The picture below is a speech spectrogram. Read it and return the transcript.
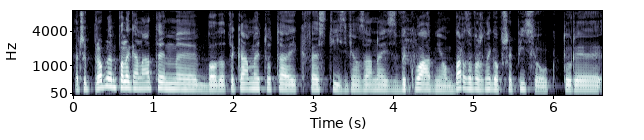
Znaczy problem polega na tym, y, bo dotykamy tutaj kwestii związanej z wykładnią bardzo ważnego przepisu, który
